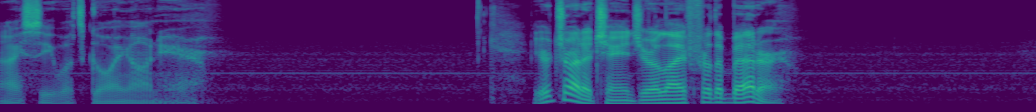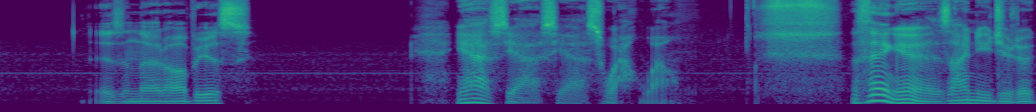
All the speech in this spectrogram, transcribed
I see what's going on here. You're trying to change your life for the better. Isn't that obvious? Yes, yes, yes. Well, well. The thing is, I need you to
